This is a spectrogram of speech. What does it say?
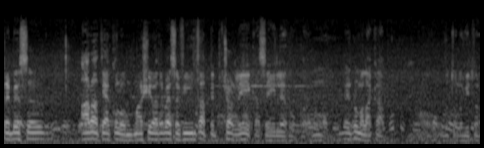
Trebuie să arate acolo, mașina trebuie să fie intrat pe picioarele ei ca să îi le rupă. Nu, deci numai la cap au avut o lovitură.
